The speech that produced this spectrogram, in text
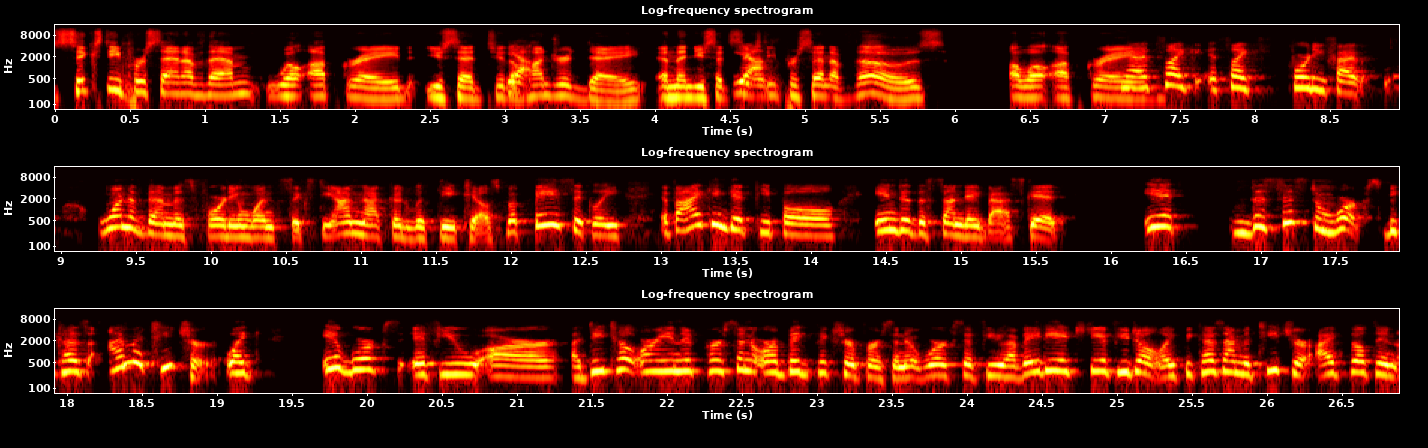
60% of them will upgrade, you said, to the Yeah. 100 day. And then you said Yeah. 60% of those uh, will upgrade. Yeah, it's like it's like 45. One of them is 40 and 160. I'm not good with details, but basically, if I can get people into the Sunday basket, it the system works because I'm a teacher. Like it works if you are a detail oriented person or a big picture person. It works if you have ADHD, if you don't. Like because I'm a teacher, I've built in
